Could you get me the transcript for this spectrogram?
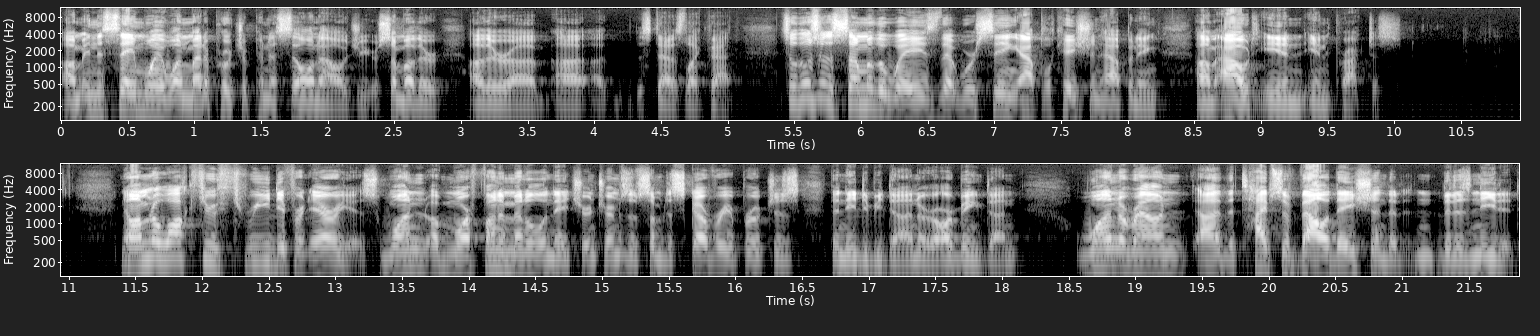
Um, in the same way one might approach a penicillin allergy or some other, other uh, uh, status like that. So those are some of the ways that we're seeing application happening um, out in, in practice. Now, I'm going to walk through three different areas. One of more fundamental in nature in terms of some discovery approaches that need to be done or are being done. One around uh, the types of validation that, that is needed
